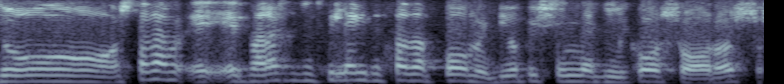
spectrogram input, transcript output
Το ε, επανάσταση αυτή λέγεται startup comedy, ο οποίος είναι αγγλικός όρος.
